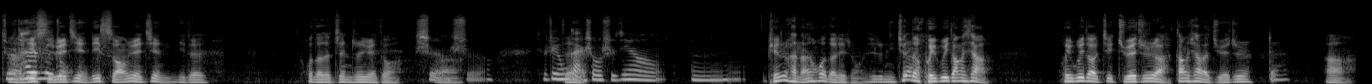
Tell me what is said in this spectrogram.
就是嗯离它的那种、死越近，离死亡越近，你的获得的真知越多。嗯是是，就这种感受，实际上嗯，平时很难获得这种，就是你真的回归当下，回归到这觉知啊，当下的觉知对。啊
